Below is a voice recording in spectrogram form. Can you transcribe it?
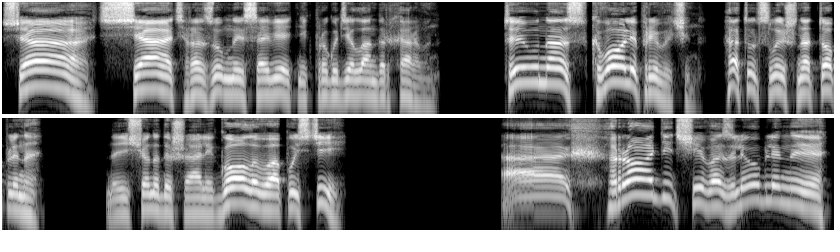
«Сядь, сядь, разумный советник», — прогудел Андер Харован. «Ты у нас к воле привычен, а тут, слышь, натоплено. Да еще надышали. Голову опусти». «Ах, родичи возлюбленные!»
